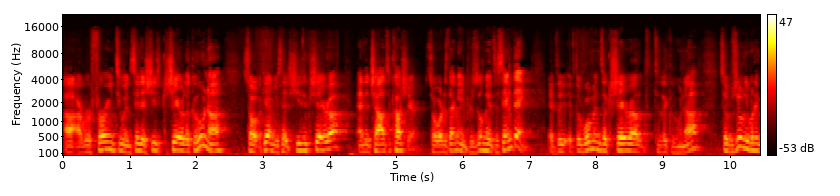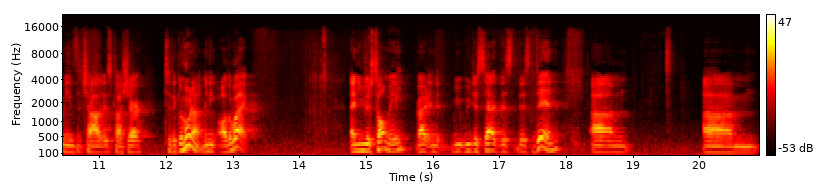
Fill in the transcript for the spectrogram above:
uh, are referring to and say that she's kshera lakahuna. So again, we said she's a kshera and the child's a kasher. So what does that mean? Presumably, it's the same thing. If the, if the woman's a kshera to the kahuna, so presumably what it means the child is kasher to the kahuna, meaning all the way and you just told me, right? And we, we just said this this din. Um, um,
